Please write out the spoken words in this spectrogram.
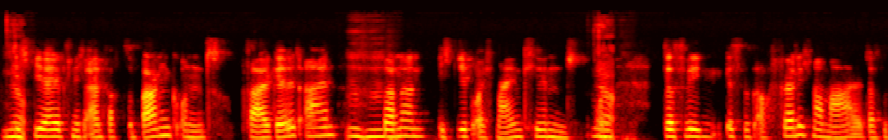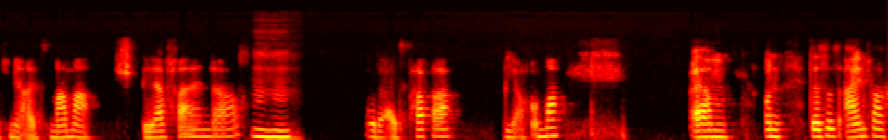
Mhm. Ja. Ich gehe jetzt nicht einfach zur Bank und zahle Geld ein, mhm. sondern ich gebe euch mein Kind. Ja. Und deswegen ist es auch völlig normal, dass es mir als Mama schwer fallen darf. Mhm. Oder als Papa, wie auch immer. Ähm, und das ist einfach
